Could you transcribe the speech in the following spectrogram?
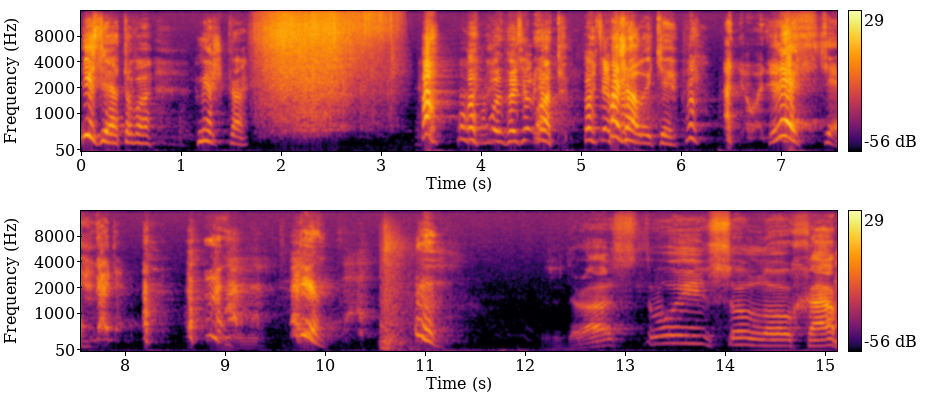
из этого мешка. А, вот, вот, пожалуйте. Лезьте! Здравствуй, Солоха.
